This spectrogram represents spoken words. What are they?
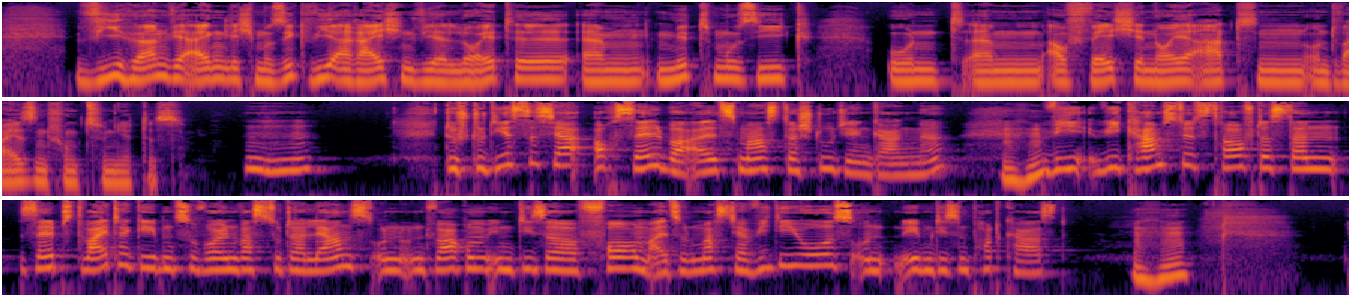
Wie hören wir eigentlich Musik? Wie erreichen wir Leute ähm, mit Musik? Und ähm, auf welche neue Arten und Weisen funktioniert das? Mhm. Du studierst es ja auch selber als Masterstudiengang, ne? Mhm. Wie, wie kamst du jetzt drauf, das dann selbst weitergeben zu wollen, was du da lernst und, und warum in dieser Form? Also du machst ja Videos und eben diesen Podcast. Mhm.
